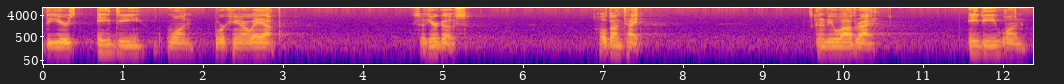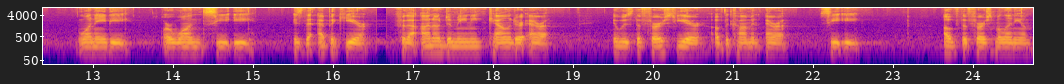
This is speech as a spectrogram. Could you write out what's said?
the years AD 1, working our way up. So here goes. Hold on tight. It's going to be a wild ride. AD 1, 1 AD, or 1 CE, is the epic year for the Anno Domini calendar era. It was the first year of the Common Era, CE, of the first millennium,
